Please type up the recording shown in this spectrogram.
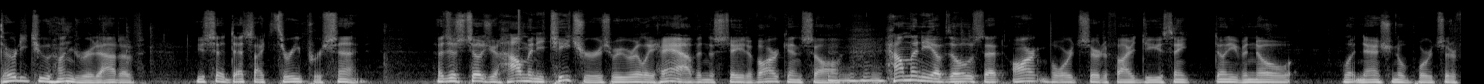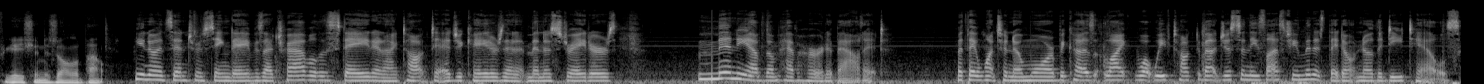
3,200 out of, you said that's like three percent. That just tells you how many teachers we really have in the state of Arkansas. Mm-hmm. How many of those that aren't board certified do you think don't even know what national board certification is all about? You know, it's interesting, Dave, as I travel the state and I talk to educators and administrators, many of them have heard about it. But they want to know more because, like what we've talked about just in these last few minutes, they don't know the details.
